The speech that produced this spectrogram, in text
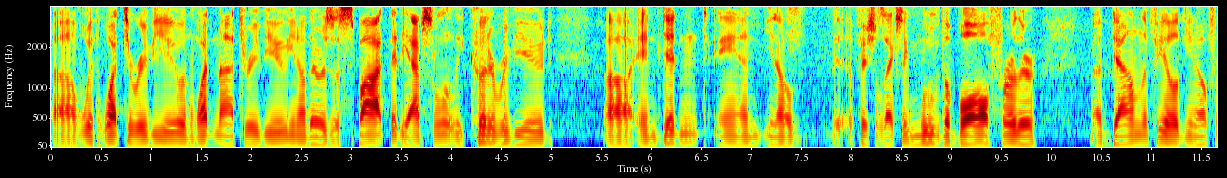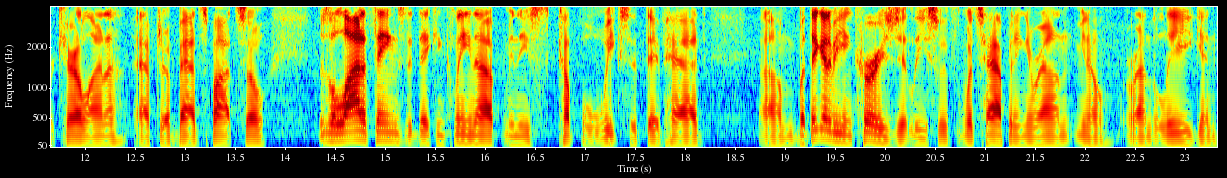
uh, with what to review and what not to review. You know, there was a spot that he absolutely could have reviewed uh, and didn't, and you know, the officials actually moved the ball further uh, down the field. You know, for Carolina after a bad spot. So there's a lot of things that they can clean up in these couple weeks that they've had. Um, but they got to be encouraged at least with what's happening around you know around the league and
